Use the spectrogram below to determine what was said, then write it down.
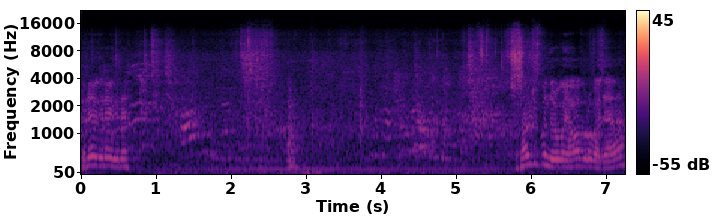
그래 그래 그래. 삼십 분 놀고 영화 보러 가자.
